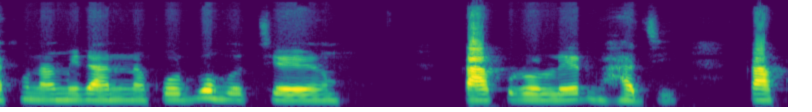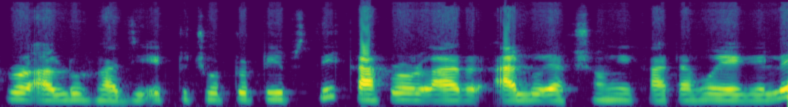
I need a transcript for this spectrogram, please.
এখন আমি রান্না করব হচ্ছে কাঁকরোলের ভাজি, কাঁকরোল আলুর ভাজি। একটু ছোট্ট টিপস দিই, কাঁকরোল আর আলু একসঙ্গে কাটা হয়ে গেলে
